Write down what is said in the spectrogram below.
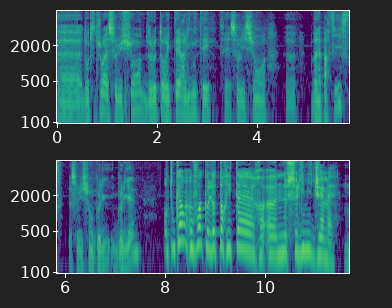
donc il y a toujours la solution de l'autoritaire limité. C'est la solution bonapartiste, la solution gaulienne. En tout cas, on voit que l'autoritaire ne se limite jamais. Hmm.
